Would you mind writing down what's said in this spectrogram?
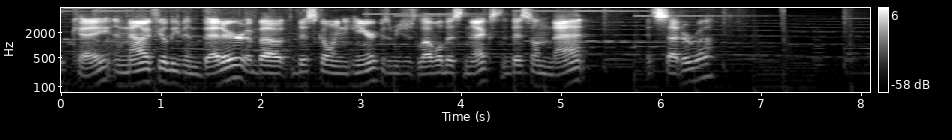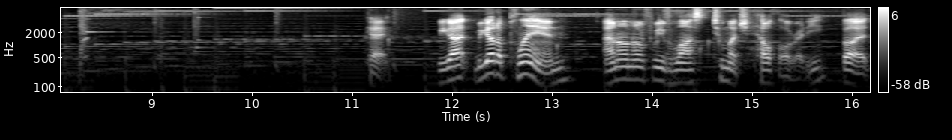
Okay, and now I feel even better about this going here, because we just level this next, this on that, etc. Okay, we got we got a plan. I don't know if we've lost too much health already, but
